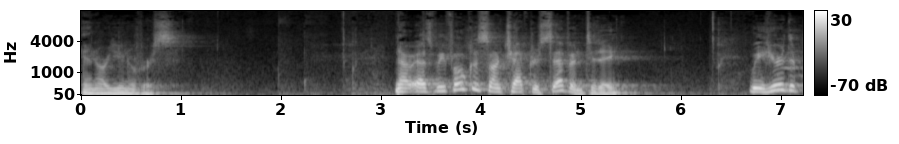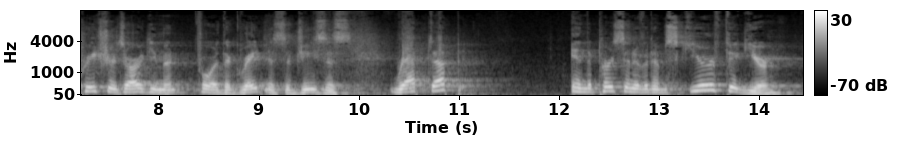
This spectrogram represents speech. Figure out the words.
in our universe? Now, as we focus on chapter 7 today, we hear the preacher's argument for the greatness of Jesus wrapped up in the person of an obscure figure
